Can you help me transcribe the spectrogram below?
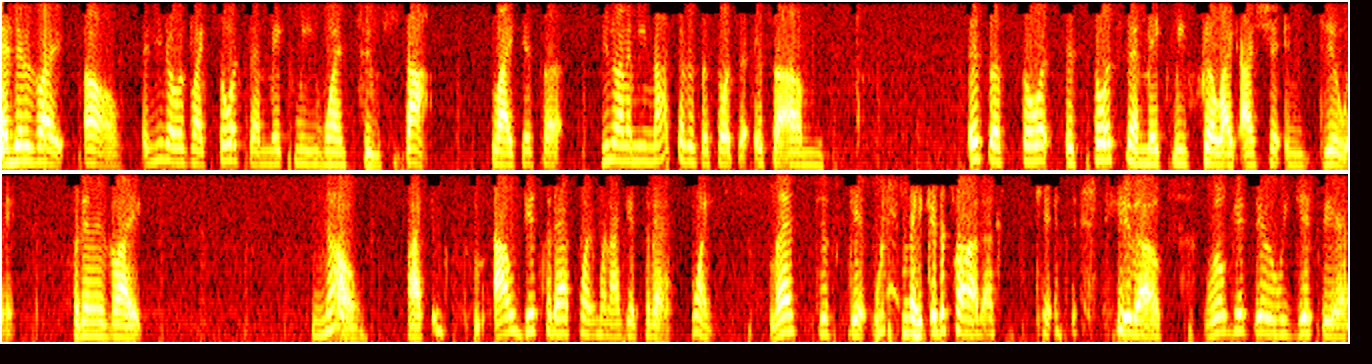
and then it's like, oh, and you know, it's like thoughts that make me want to stop. Like it's a, you know what I mean? Not that it's a thought that it's a, um, it's a thought. It's thoughts that make me feel like I shouldn't do it. But then it's like, no, I can. I'll get to that point when I get to that point. Let's just get making the product. You know, we'll get there when we get there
